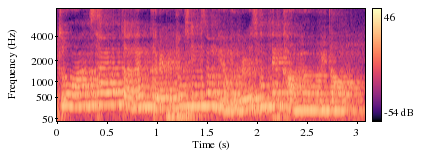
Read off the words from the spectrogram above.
또한 사용자는 그래프 생성 여부를 선택 가능합니다.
